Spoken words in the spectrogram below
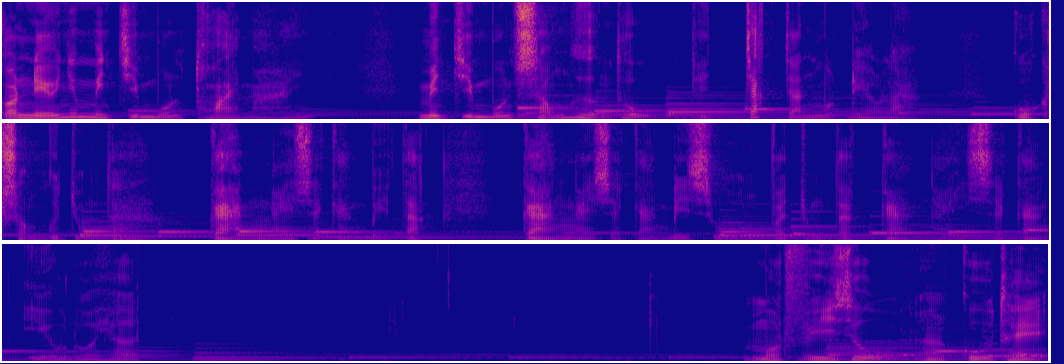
Còn nếu như mình chỉ muốn thoải mái, mình chỉ muốn sống hưởng thụ, thì chắc chắn một điều là cuộc sống của chúng ta càng ngày sẽ càng bế tắc càng ngày sẽ càng đi xuống và chúng ta càng ngày sẽ càng yếu đuối hơn. Một ví dụ uh, cụ thể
